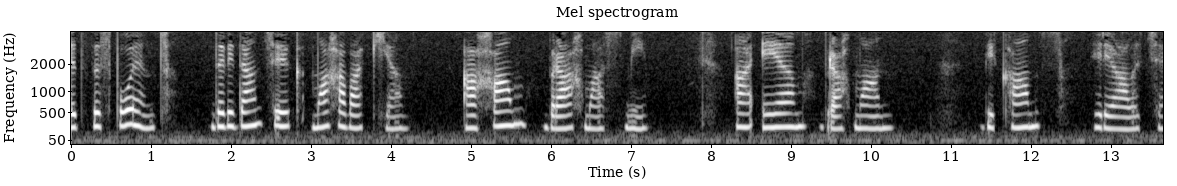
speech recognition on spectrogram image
At this point, the Vedantic Mahavakya, Aham Brahmasmi, I am Brahman, becomes a reality.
